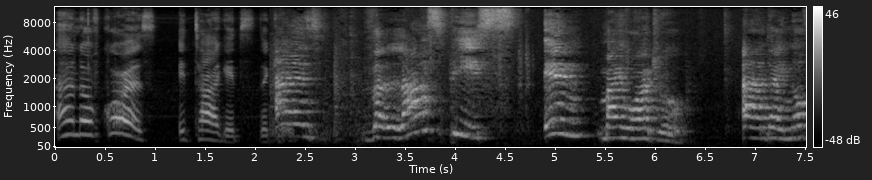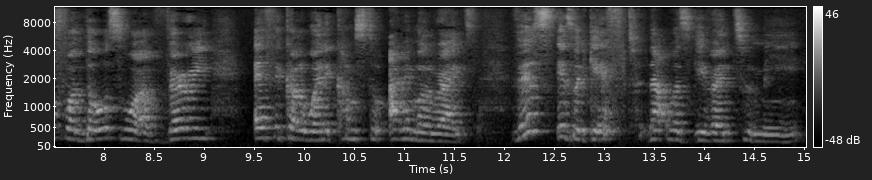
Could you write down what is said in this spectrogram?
And of course, it targets the kids. And the last piece in my wardrobe, and I know for those who are very ethical when it comes to animal rights, this is a gift that was given to me.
